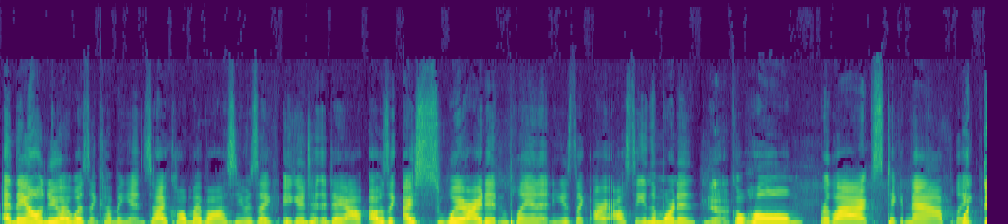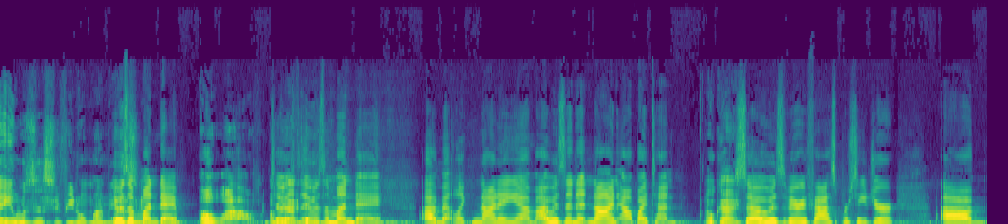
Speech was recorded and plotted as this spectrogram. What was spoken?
and they all knew I wasn't coming in. So I called my boss, and he was like, "Are you gonna take the day off?" I was like, "I swear I didn't plan it." And he was like, "All right, I'll see you in the morning. Yeah. Go home, relax, take a nap." Like what day was this, if you don't mind me? it was a? Monday. Oh wow. So Okay. it, was, it was a Monday. Um, at like 9 a.m. I was in at nine, out by 10. Okay. So it was a very fast procedure. Um,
